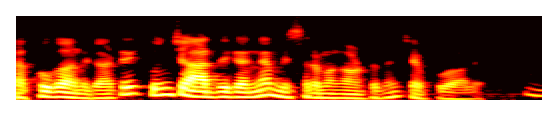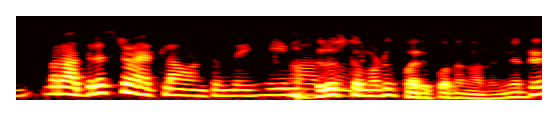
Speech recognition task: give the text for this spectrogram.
తక్కువగా ఉంది కాబట్టి కొంచెం ఆర్థికంగా మిశ్రమంగా ఉంటుందని చెప్పుకోవాలి. మరి అదృష్టం ఎట్లా ఉంటుంది? అదృష్టం మటుకు పరిపూర్ణంగా ఉంది ఎందుకంటే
